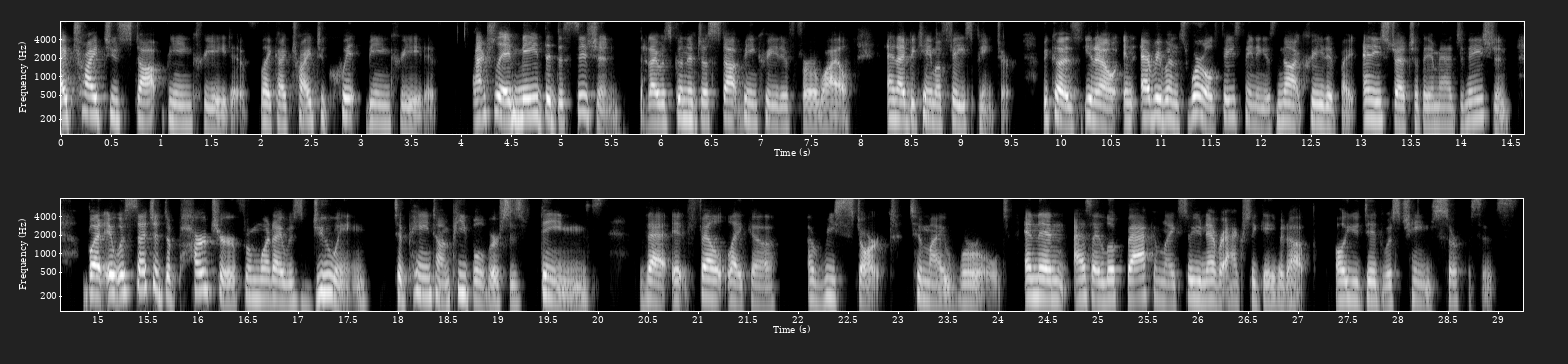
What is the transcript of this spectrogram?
I tried to stop being creative. Like I tried to quit being creative. Actually, I made the decision that I was going to just stop being creative for a while and I became a face painter because, you know, in everyone's world, face painting is not creative by any stretch of the imagination. But it was such a departure from what I was doing to paint on people versus things that it felt like a a restart to my world. And then as I look back, I'm like, so you never actually gave it up. All you did was change surfaces.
